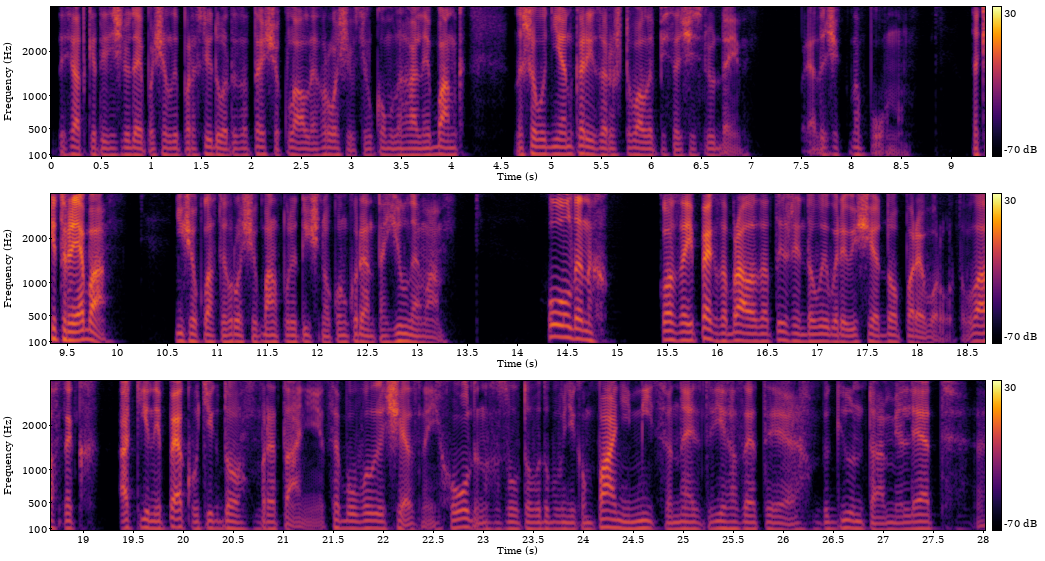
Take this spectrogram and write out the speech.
Десятки тисяч людей почали переслідувати за те, що клали гроші в цілком легальний банк. Лише в одній Анкарі заарештували 56 людей. Порядочок наповну. Так і треба. Нічого класти гроші в банк політичного конкурента Гюлема. Холдинг Коза і Пек забрали за тиждень до виборів і ще до перевороту. Власник Акін Пек утік до Британії. Це був величезний холдинг, золотовидобувні компанії, Міць, Свинець, дві газети Бегюн та Мілет, е,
